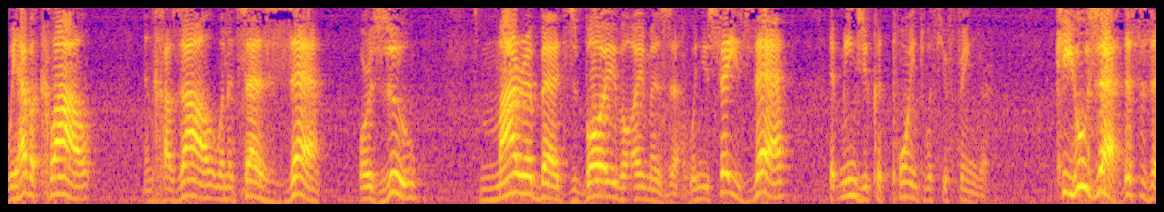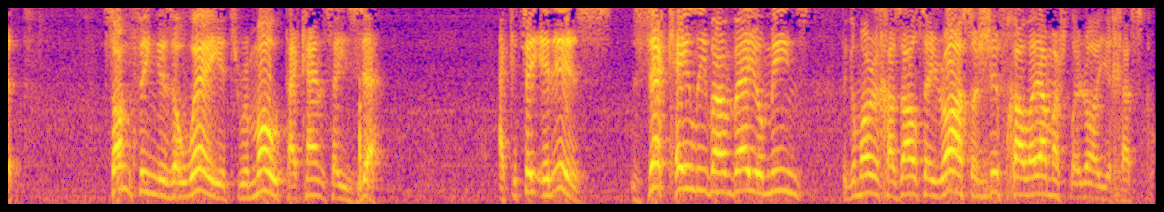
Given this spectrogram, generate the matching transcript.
We have a klal in Chazal when it says zeh or zu, it's maribet v'oimezeh. When you say zeh, it means you could point with your finger. Kihu zeh, this is it. Something is away, it's remote, I can't say zeh. I could say it is. Zeh keli means, the Gemara Chazal say, Ras shifcha layam ashleira yecheskel.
